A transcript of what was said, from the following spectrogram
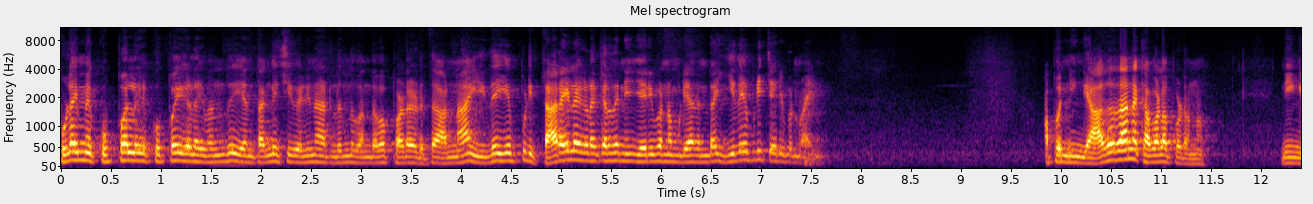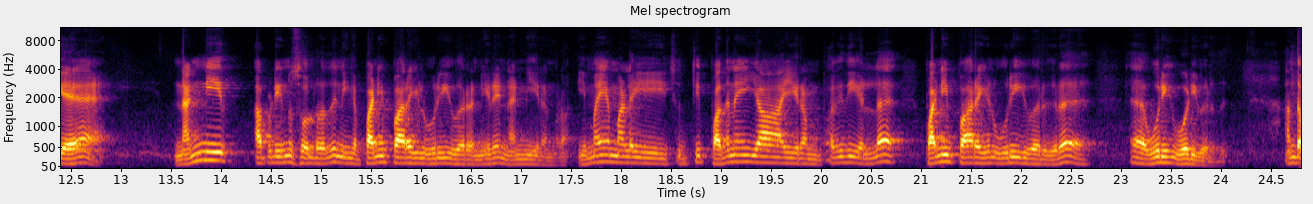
குலைமை குப்பலை குப்பைகளை வந்து என் தங்கச்சி வெளிநாட்டிலேருந்து வந்தவ படம் எடுத்தா அண்ணா இதை எப்படி தரையில் கிடக்கிறத நீ சரி பண்ண முடியாதுன்றா இதை எப்படி சரி பண்ணுவாங்க அப்போ நீங்கள் அதை தானே கவலைப்படணும். நீங்கள் நன்னீர் அப்படின்னு சொல்கிறது நீங்கள் பனிப்பாறையில் உருகி வர நீரை நன்னீரங்கிறோம். இமயமலையை சுற்றி பதினையாயிரம் பகுதிகளில் பனிப்பாறைகள் உருகி வருகிற உருகி ஓடி வருது. அந்த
